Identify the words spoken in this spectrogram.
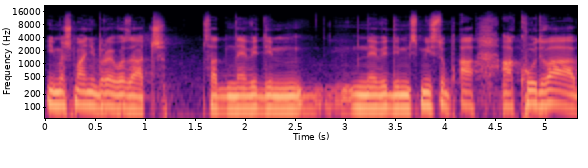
imaš manji broj vozača. Sad ne vidim, ne vidim smislu, a, a Q2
